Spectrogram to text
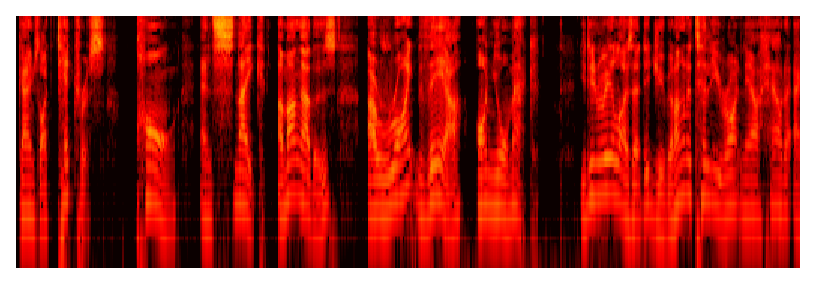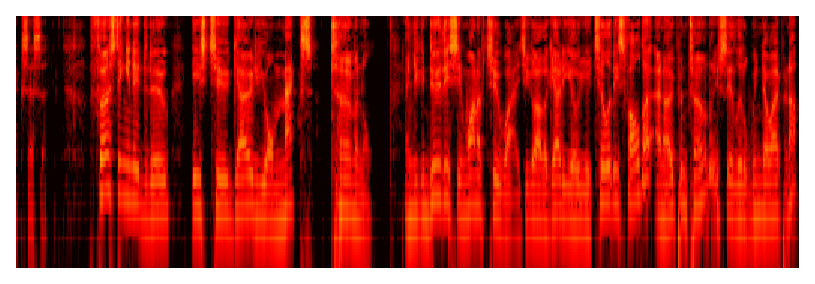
games like Tetris, Pong, and Snake, among others, are right there on your Mac. You didn't realize that, did you? But I'm going to tell you right now how to access it. First thing you need to do is to go to your Mac's terminal. And you can do this in one of two ways. You can either go to your utilities folder and open terminal, you see a little window open up,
